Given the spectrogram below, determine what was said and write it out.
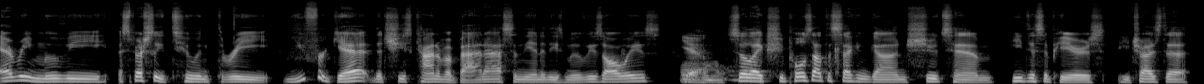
every movie, especially two and three, you forget that she's kind of a badass in the end of these movies always. Yeah. Mhm. So like she pulls out the second gun, shoots him, he disappears. He tries to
